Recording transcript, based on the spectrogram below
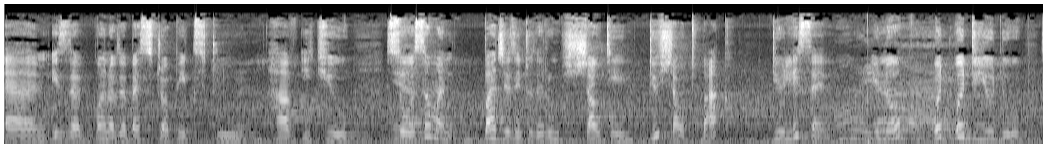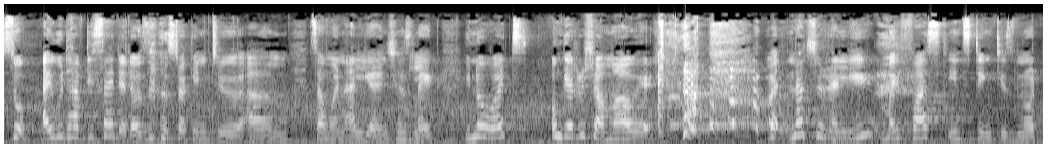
um, is a, one of the best topics to have eq so Yeah. someone barges into the room shouting do you shout back? Do you listen? Oh, you know what what do you do? So i would have decided i was, I was talking to um, someone earlier and she was like you know what? Ungerusha mawe. But naturally my first instinct is not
